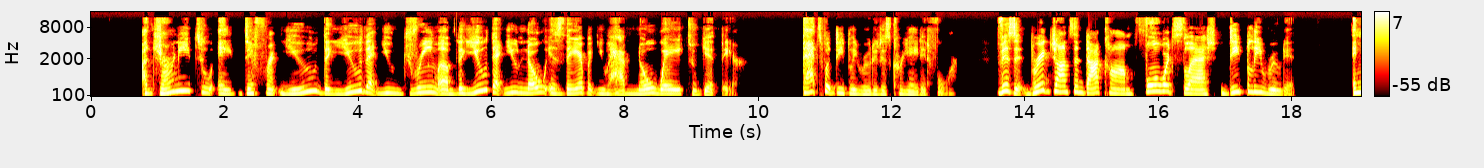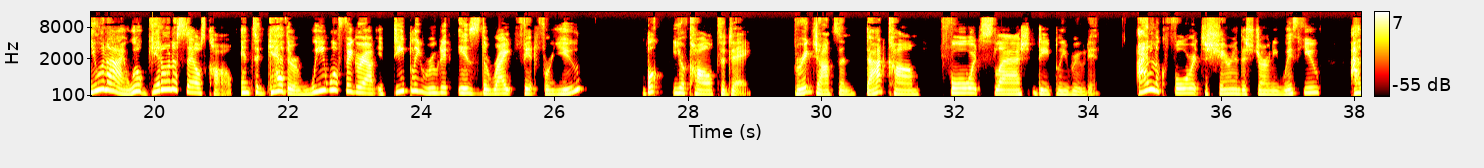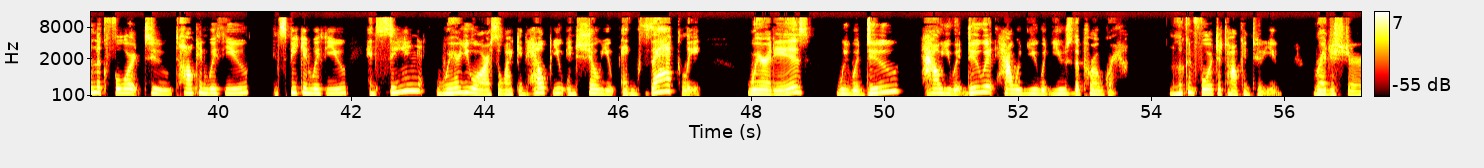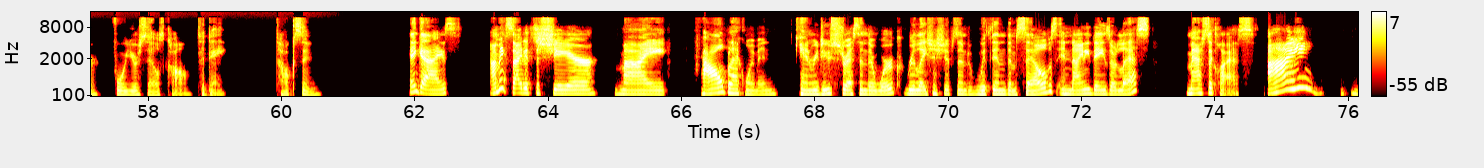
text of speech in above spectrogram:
a journey to a different you, the you that you dream of, the you that you know is there, but you have no way to get there. That's what Deeply Rooted is created for. Visit brigjohnson.com forward slash deeply rooted. And you and I will get on a sales call and together we will figure out if deeply rooted is the right fit for you. Book your call today brigjohnson.com forward slash deeply rooted. I look forward to sharing this journey with you. I look forward to talking with you and speaking with you and seeing where you are so I can help you and show you exactly where it is we would do, how you would do it, how you would use the program. I'm looking forward to talking to you. Register for your sales call today. Talk soon. Hey guys, I'm excited to share my how Black women can reduce stress in their work, relationships, and within themselves in 90 days or less masterclass. I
